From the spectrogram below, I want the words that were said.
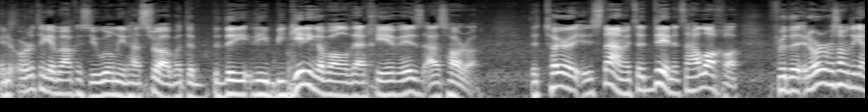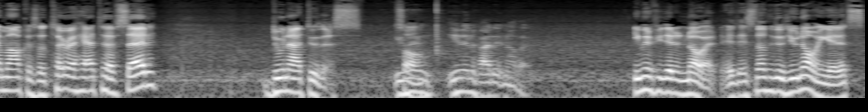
In order to get Malchus, you will need Hasra, but the the the beginning of all of that chiyuv is Azhara. The Torah is Stam, it's a din, it's a halacha. For the in order for someone to get Malchus, the Torah had to have said, "Do not do this." So even, even if I didn't know that. Even if you didn't know it, it it's nothing to do with you knowing it. It's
